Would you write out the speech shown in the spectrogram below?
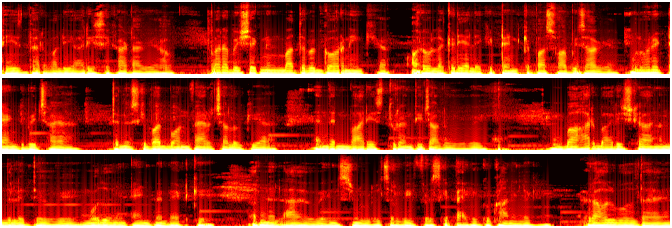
तेज धार वाली आरी से काटा गया हो। पर अभिषेक ने इन बातों पर गौर नहीं किया और वो लकड़ियाँ लेके टेंट के पास वापस आ गया। उन्होंने टेंट भी छाया, देन उसके बाद बॉन चालू किया एंड देन बारिश तुरंत ही चालू हो गई। बाहर बारिश का आनंद लेते हुए वो दोनों टेंट में बैठ के अपने लाए हुए इंस्टेंट नूडल्स और वेफर्स के पैकेट को खाने लगे। राहुल बोलता है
